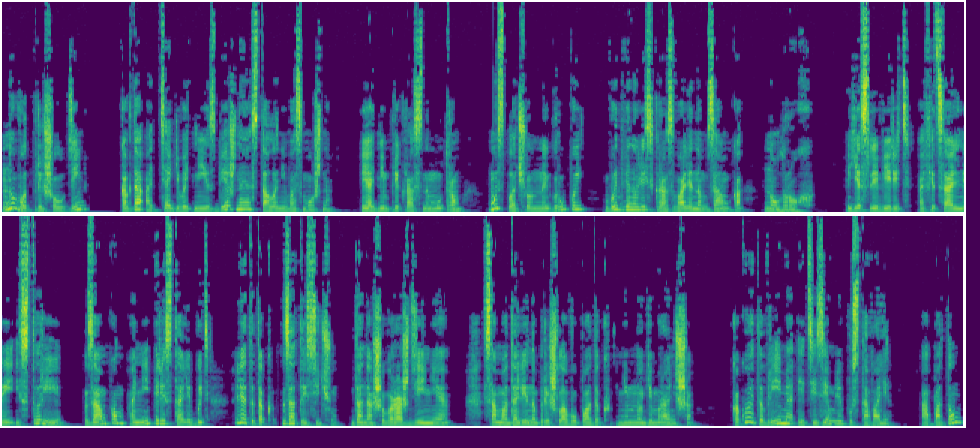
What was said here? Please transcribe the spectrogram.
Ну вот пришел день, когда оттягивать неизбежное стало невозможно. И одним прекрасным утром мы, сплоченной группой, выдвинулись к развалинам замка Нолрох. Если верить официальной истории, замком они перестали быть лето так за тысячу до нашего рождения. Сама долина пришла в упадок немногим раньше. Какое-то время эти земли пустовали, а потом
